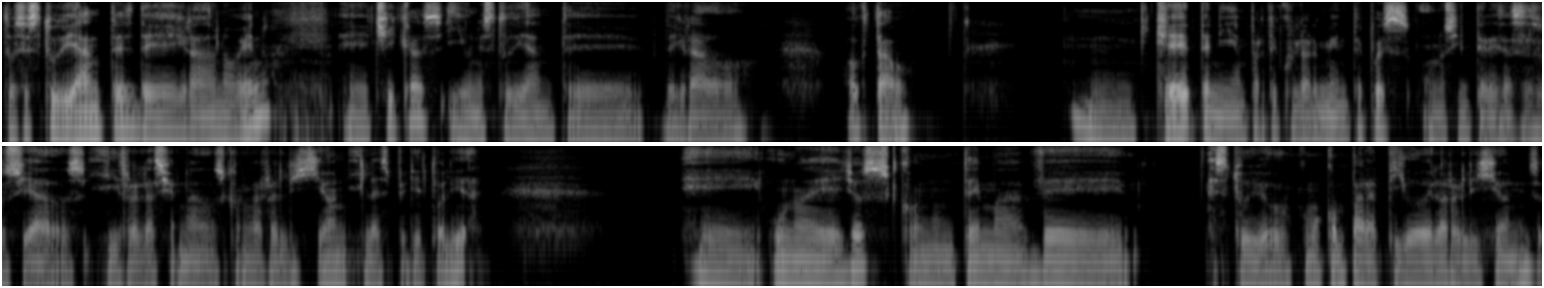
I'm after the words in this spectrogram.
dos estudiantes de grado noveno, eh, chicas, y un estudiante de grado octavo, que tenían particularmente pues unos intereses asociados y relacionados con la religión y la espiritualidad. Eh, uno de ellos con un tema de estudio como comparativo de las religiones,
